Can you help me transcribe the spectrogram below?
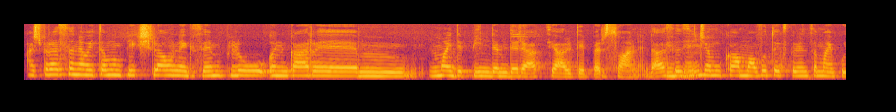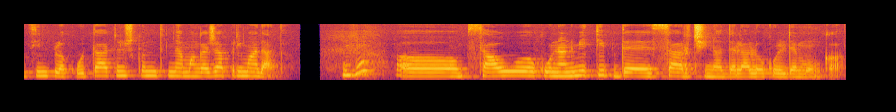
Aș vrea să ne uităm un pic și la un exemplu în care nu mai depindem de reacția altei persoane. Da? Să uh-huh. zicem că am avut o experiență mai puțin plăcută atunci când ne-am angajat prima dată uh-huh. sau cu un anumit tip de sarcină de la locul de muncă.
